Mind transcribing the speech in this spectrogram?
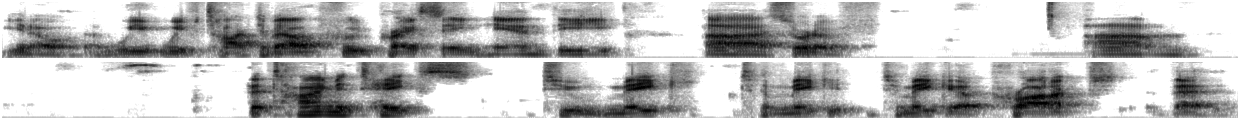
you know, we, we've talked about food pricing and the uh, sort of um, the time it takes to make to make it to make a product that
